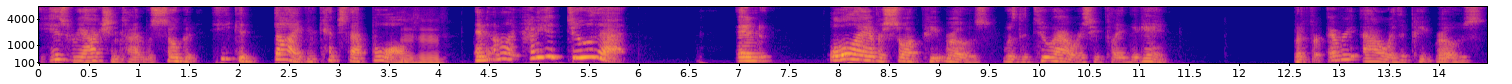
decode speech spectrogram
his reaction time was so good he could dive and catch that ball. Hmm and i'm like how do you do that? And all i ever saw of pete rose was the two hours he played the game. But for every hour that pete rose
